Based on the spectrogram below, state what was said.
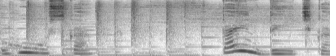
гуска та індичка.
